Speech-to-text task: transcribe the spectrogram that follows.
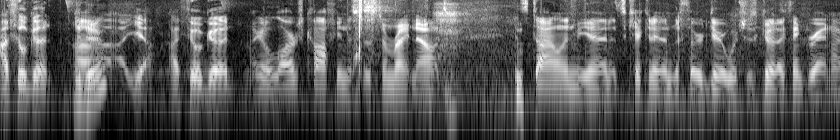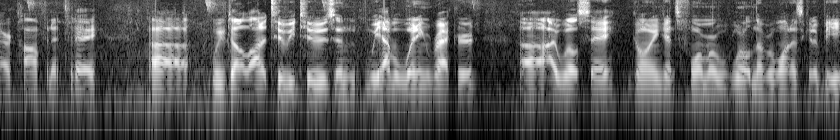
I feel good. You do? Uh, yeah, I feel good. I got a large coffee in the system right now. It's, it's dialing me in. It's kicking it into third gear, which is good. I think Grant and I are confident today. Uh, we've done a lot of 2v2s and we have a winning record. Uh, I will say going against former world number one is going to be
